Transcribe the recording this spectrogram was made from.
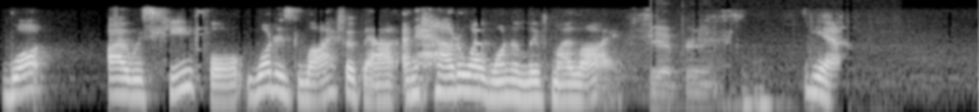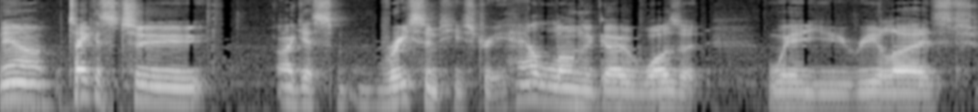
what I was here for, what is life about, and how do I want to live my life? Yeah, brilliant. Yeah. Now, take us to, I guess, recent history. How long ago was it where you realised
